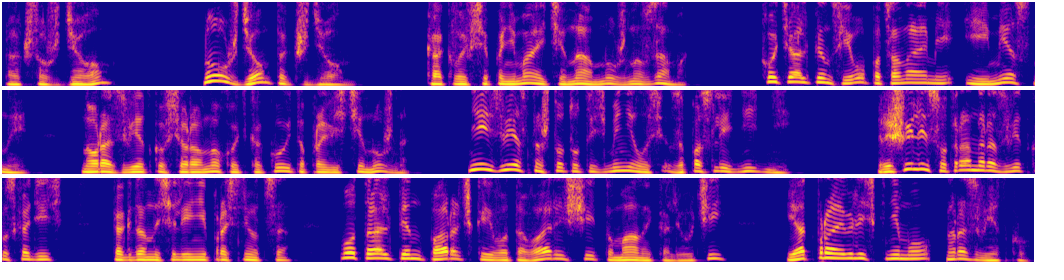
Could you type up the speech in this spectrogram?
«Так что ждем?» «Ну, ждем так ждем. Как вы все понимаете, нам нужно в замок. Хоть Альпин с его пацанами и местные, но разведку все равно хоть какую-то провести нужно. Неизвестно, что тут изменилось за последние дни. Решили с утра на разведку сходить, когда население проснется — вот Альпин, парочка его товарищей, Туман и Колючий, и отправились к нему на разведку.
